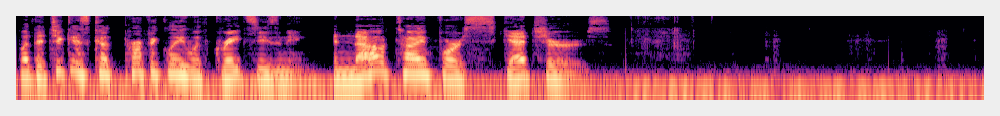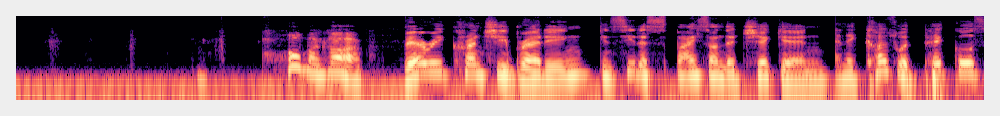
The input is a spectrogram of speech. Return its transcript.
But the chicken is cooked perfectly with great seasoning. And now time for Skechers. Oh my God. Very crunchy breading. You can see the spice on the chicken and it comes with pickles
